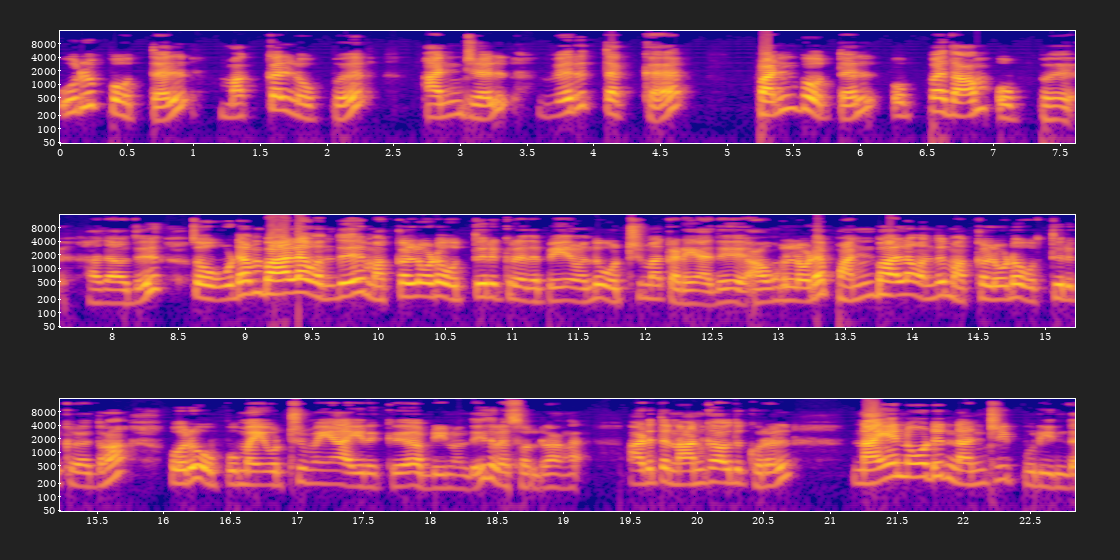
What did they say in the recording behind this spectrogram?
உருப்போத்தல் மக்கள் ஒப்பு அஞ்சல் வெறுத்தக்க பண்போத்தல் ஒப்பதாம் ஒப்பு. அதாவது ஸோ உடம்பால வந்து மக்களோட ஒத்து இருக்கிறத பேர் வந்து ஒற்றுமை கிடையாது. அவங்களோட பண்பால வந்து மக்களோட ஒத்து இருக்கிறது தான் ஒரு ஒப்புமை ஒற்றுமையா இருக்கு அப்படின்னு வந்து இதுல சொல்றாங்க. அடுத்த நான்காவது குரல். நயனோடு நன்றி புரிந்த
